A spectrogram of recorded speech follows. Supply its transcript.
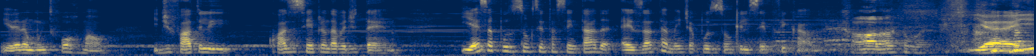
E ele era muito formal. E de fato ele quase sempre andava de terno. E essa posição que você está sentada é exatamente a posição que ele sempre ficava. Caraca, mano. E aí.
